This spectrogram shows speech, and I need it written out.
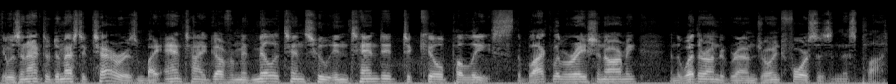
It was an act of domestic terrorism by anti-government militants who intended to kill police. The Black Liberation Army and the Weather Underground joined forces in this plot.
